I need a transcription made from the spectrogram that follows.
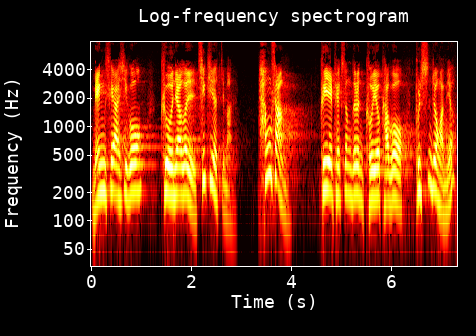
맹세하시고 그 언약을 지키셨지만 항상 그의 백성들은 거역하고 불순종하며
